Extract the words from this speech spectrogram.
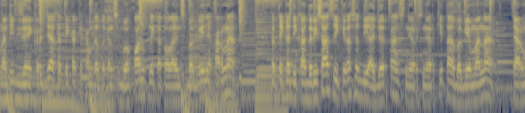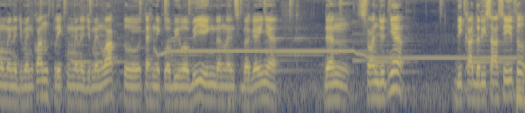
nanti di dunia kerja ketika kita mendapatkan sebuah konflik atau lain sebagainya. Karena ketika di kaderisasi kita sudah diajarkan senior-senior kita bagaimana cara memanajemen konflik, memanajemen waktu, teknik lobby-lobbying dan lain sebagainya. Dan selanjutnya di kaderisasi itu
